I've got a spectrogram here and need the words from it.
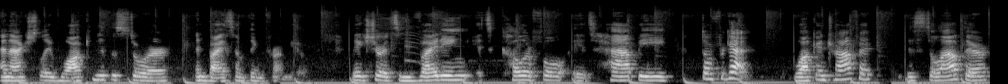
and actually walk into the store and buy something from you. Make sure it's inviting, it's colorful, it's happy. Don't forget, walk in traffic is still out there.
